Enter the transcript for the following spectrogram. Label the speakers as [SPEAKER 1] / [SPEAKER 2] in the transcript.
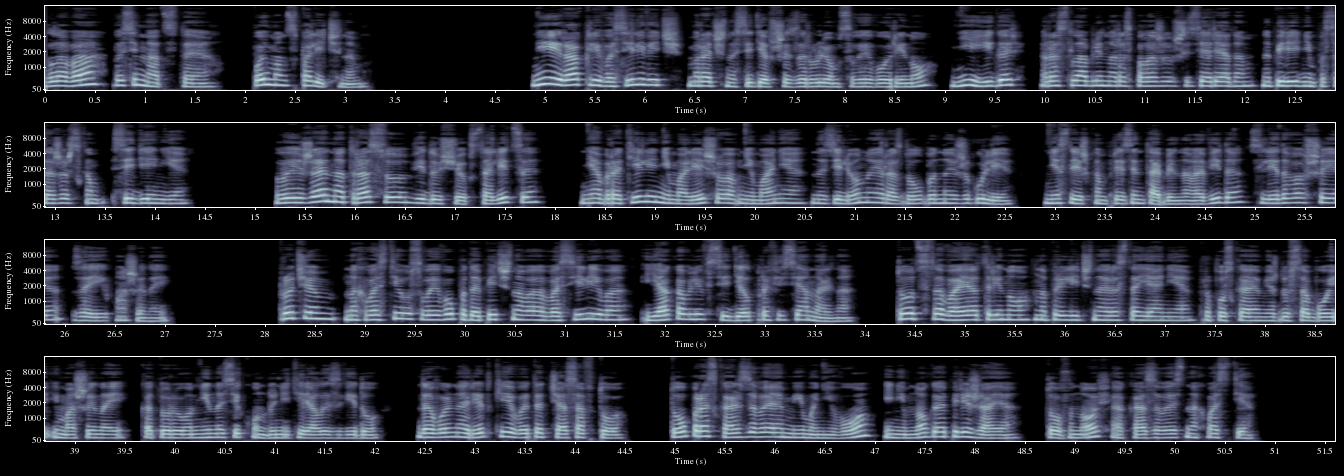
[SPEAKER 1] Глава 18. Пойман с поличным. Ни Ираклий Васильевич, мрачно сидевший за рулем своего Рено, ни Игорь, расслабленно расположившийся рядом на переднем пассажирском сиденье, выезжая на трассу, ведущую к столице, не обратили ни малейшего внимания на зеленые раздолбанные «Жигули», не слишком презентабельного вида, следовавшие за их машиной. Впрочем, на хвосте у своего подопечного Васильева Яковлев сидел профессионально. То отставая от Рено на приличное расстояние, пропуская между собой и машиной, которую он ни на секунду не терял из виду, довольно редкие в этот час авто, то проскальзывая мимо него и немного опережая, то вновь оказываясь на хвосте.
